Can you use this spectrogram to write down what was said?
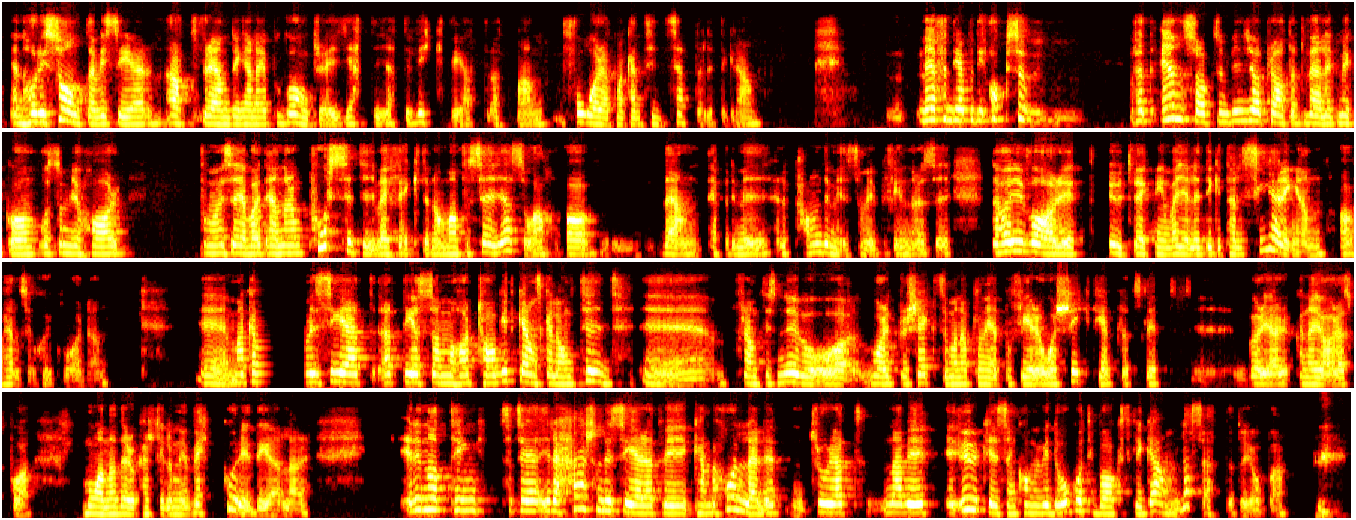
en horisont där vi ser att förändringarna är på gång tror jag är jätte, jätteviktigt. Att, att man får, att man kan tidsätta lite grann. Men jag funderar på det också. För att en sak som vi har pratat väldigt mycket om och som ju har får man säga varit en av de positiva effekterna, om man får säga så, av den epidemi eller pandemi som vi befinner oss i. Det har ju varit utvecklingen vad gäller digitaliseringen av hälso och sjukvården. Eh, man kan väl se att, att det som har tagit ganska lång tid eh, fram tills nu och varit projekt som man har planerat på flera års sikt helt plötsligt eh, börjar kunna göras på månader och kanske till och med veckor i delar. Är det någonting så att säga, i det här som du ser att vi kan behålla eller tror du att när vi är ur krisen kommer vi då gå tillbaka till det gamla sättet att jobba?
